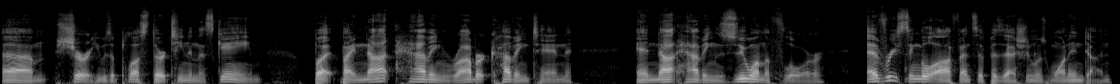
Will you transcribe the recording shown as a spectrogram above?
Um, sure, he was a plus 13 in this game, but by not having Robert Covington and not having Zoo on the floor, every single offensive possession was one and done.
